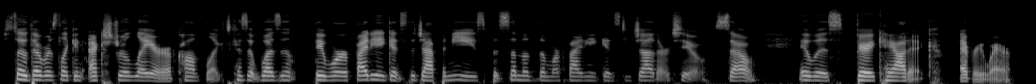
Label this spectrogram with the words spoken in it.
So there was like an extra layer of conflict because it wasn't they were fighting against the Japanese, but some of them were fighting against each other too. So it was very chaotic everywhere.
